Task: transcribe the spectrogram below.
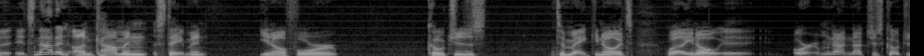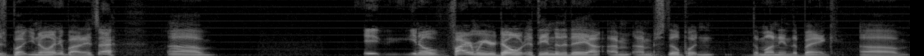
it's not an uncommon statement, you know, for coaches to make. You know, it's well, you know, uh, or not not just coaches, but you know anybody. It's eh, um, it you know, fire me or don't. At the end of the day, I, I'm I'm still putting the money in the bank. Um,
